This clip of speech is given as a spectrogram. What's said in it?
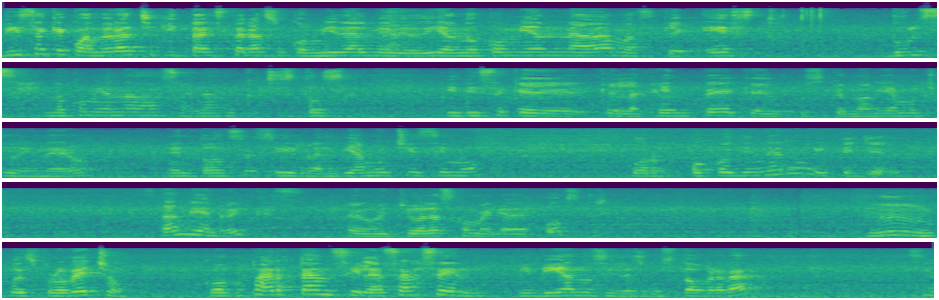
Dice que cuando era chiquita esta era su comida al mediodía, no comían nada más que esto, dulce, no comían nada salado, qué chistosa. Y dice que, que la gente, que, pues, que no había mucho dinero, entonces sí, rendía muchísimo por poco dinero y te llena. Están bien ricas, pero yo las comería de postre. Mm, pues provecho, compartan si las hacen y díganos si les gustó, ¿verdad? Sí.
